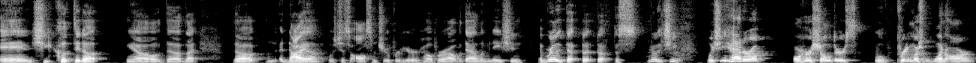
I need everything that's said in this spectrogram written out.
and she cooked it up. You know, the like the Naya was just an awesome trooper here. Help her out with that elimination, and really the the, the, the really she when she had her up on her shoulders, well, pretty much one arm,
